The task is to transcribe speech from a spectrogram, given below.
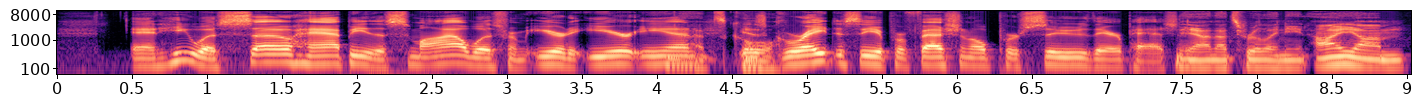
And he was so happy. The smile was from ear to ear. Ian, That's It's great to see a professional pursue their passion. Yeah, that's really neat. I um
